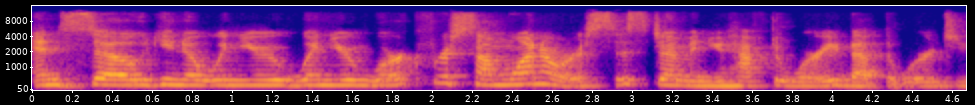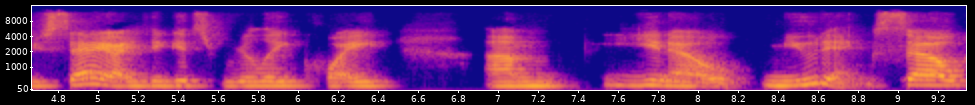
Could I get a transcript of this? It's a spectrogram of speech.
And so, you know, when you when you work for someone or a system and you have to worry about the words you say, I think it's really quite um, you know, muting. So,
